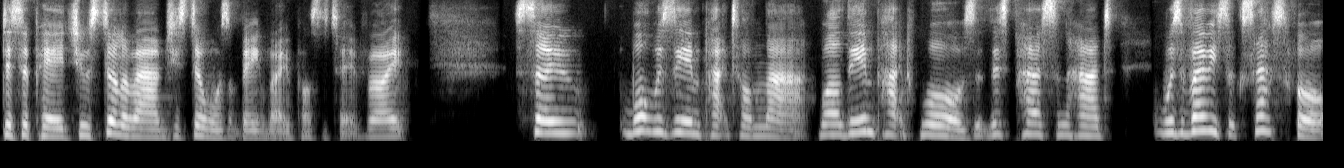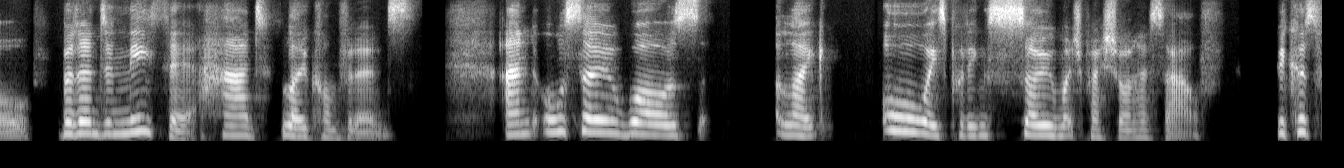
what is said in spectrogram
disappeared. She was still around. She still wasn't being very positive, right? So what was the impact on that? Well, the impact was that this person had was very successful, but underneath it had low confidence and also was like always putting so much pressure on herself because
